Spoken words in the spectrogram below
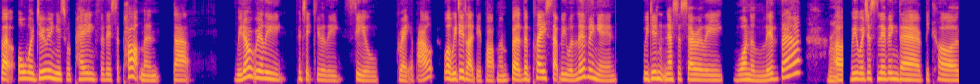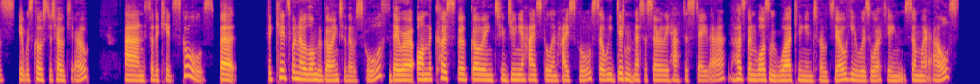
But all we're doing is we're paying for this apartment that we don't really particularly feel great about. Well, we did like the apartment, but the place that we were living in, we didn't necessarily want to live there. Right. Uh, we were just living there because it was close to Tokyo. and for the kids' schools. But the kids were no longer going to those schools. They were on the cusp of going to junior high school and high school. So we didn't necessarily have to stay there. Husband wasn't working in Tokyo, he was working somewhere else.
